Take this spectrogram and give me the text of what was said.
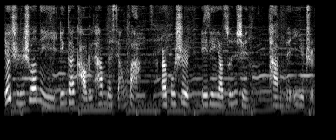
也只是说你应该考虑他们的想法，而不是一定要遵循他们的意志。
